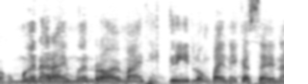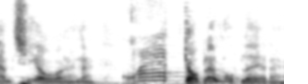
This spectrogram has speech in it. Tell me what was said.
บอกเหมือนอะไรเหมือนรอยไม้ที่กรีดลงไปในกระแสน้ำเชี่ยวว่างั้นนะแควกจบแล้วหลบเลยนะ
